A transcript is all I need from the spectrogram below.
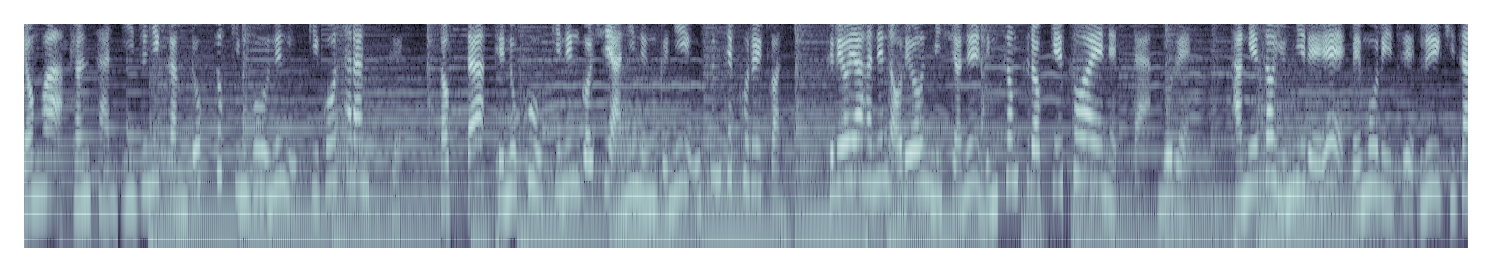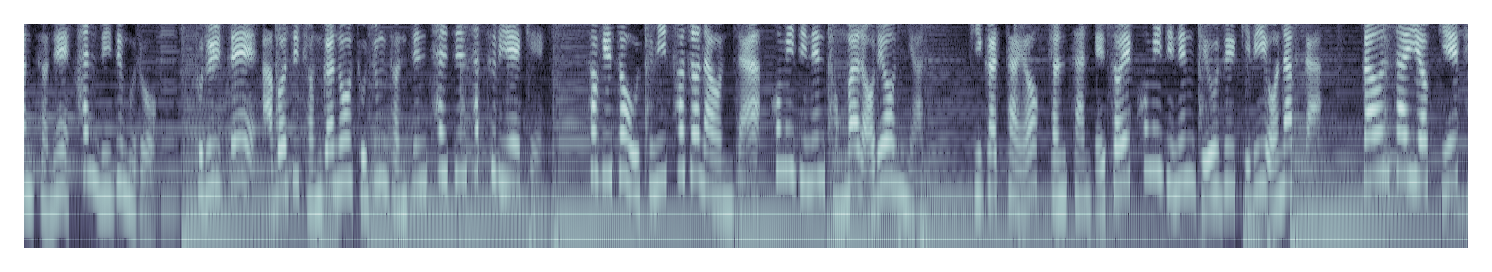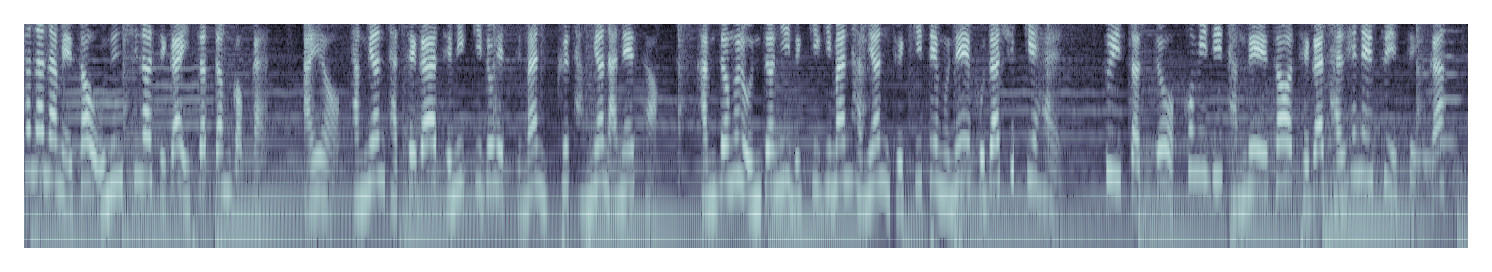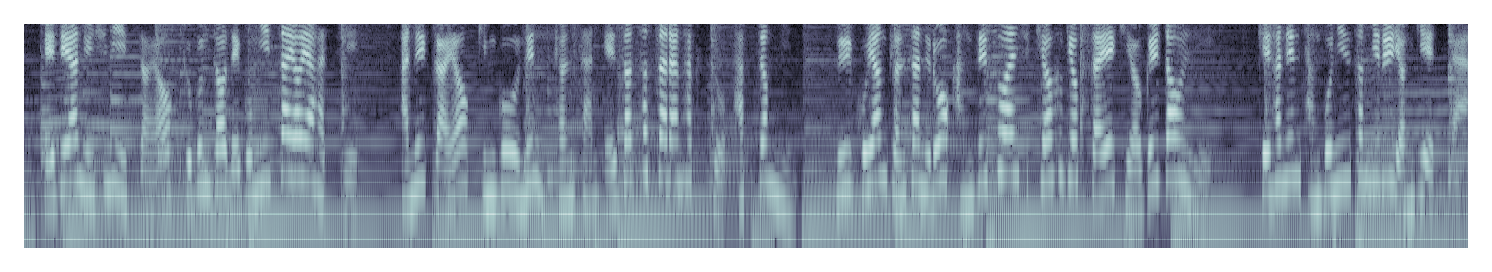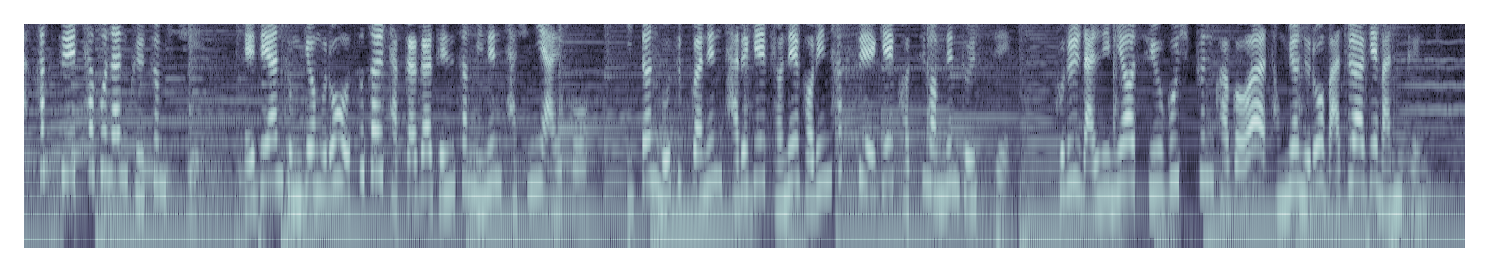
영화 변산 이준익 감독 속 김고은은 웃기고 사랑스 덥다 대놓고 웃기는 것이 아닌 은근히 웃음 세포를 건 드려야 하는 어려운 미션을 능청스럽게 소화해냈다. 노래 방에서 윤미래의 메모리즈를 기상천의 한 리듬으로 부를 때 아버지 병간호 도중 던진 찰진 사투리에게 석에서 웃음이 터져 나온다. 코미디는 정말 어려운 년. 비 같아요. 변산에서의 코미디는 배우들끼리 워낙 가 까운 사이였기에 편안함에서 오는 시너지가 있었던 것 같 아요. 장면 자체가 재밌기도 했지만 그 장면 안에서 감정을 온전히 느끼기만 하면 됐기 때문에 보다 쉽게 할 수 있었죠. 코미디 장르에서 제가 잘 해낼 수 있을까? 에 대한 의심이 있어요. 조금 더 내공이 쌓여야 하지. 않을까요? 김고은은 변산에서 첫사랑 학수 박정민을 고향 변산으로 강제 소환시켜 흑역사의 기억을 떠올리 게 하는 장본인 선미를 연기했다. 학수의 타고난 글솜씨에 대한 동경으로 소설 작가가 된 선미는 자신이 알고 있던 모습과는 다르게 변해버린 학수에게 거침없는 돌직 굴을 날리며 지우고 싶은 과거와 정면으로 마주하게 만든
